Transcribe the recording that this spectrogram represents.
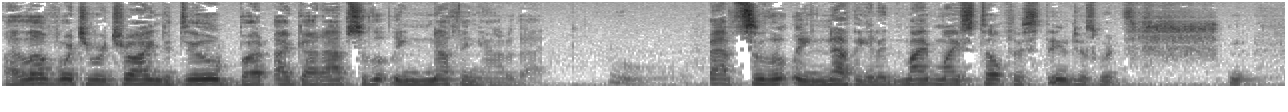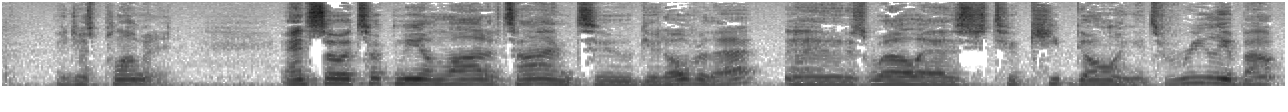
"I love what you were trying to do, but I got absolutely nothing out of that. Absolutely nothing." And it, my my self esteem just went and just plummeted. And so it took me a lot of time to get over that and as well as to keep going. It's really about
